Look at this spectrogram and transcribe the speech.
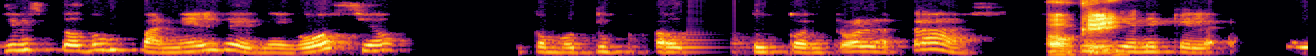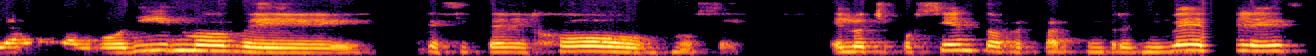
tienes todo un panel de negocio como tu, tu control atrás. Ok. Y tiene que el, algoritmo de que si te dejó, no sé, el 8% reparte en tres niveles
